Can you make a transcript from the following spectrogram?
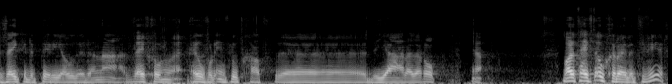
zeker de periode daarna. Het heeft gewoon heel veel invloed gehad, de, de jaren daarop. Ja. Maar het heeft ook gerelativeerd.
